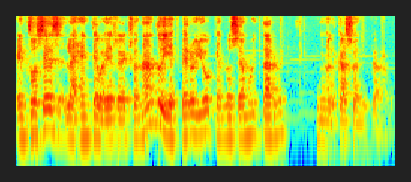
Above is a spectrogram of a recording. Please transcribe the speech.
entonces la gente va a ir reaccionando y espero yo que no sea muy tarde, como en el caso de Nicaragua.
